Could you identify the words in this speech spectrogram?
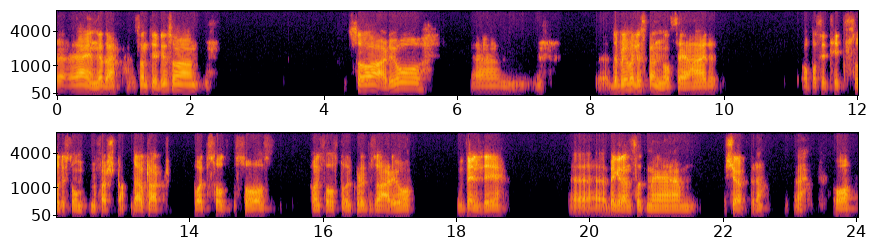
jeg er enig i det. Samtidig så så er det jo uh, Det blir veldig spennende å se her og på si tidshorisonten først. da. Det er jo klart, på, så, så, på en så stor klubb så er det jo veldig begrenset med kjøpere. Og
